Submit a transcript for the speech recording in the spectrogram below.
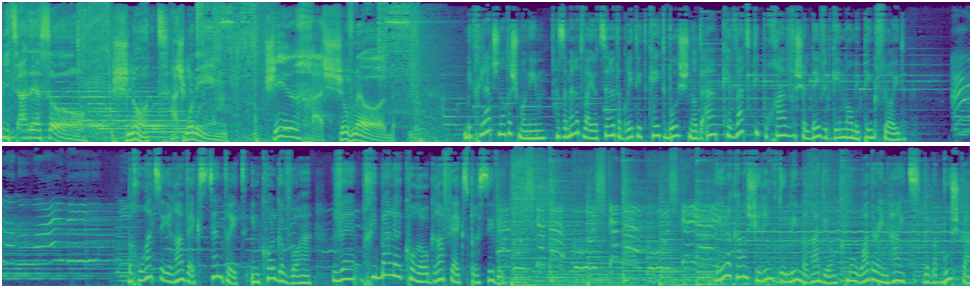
מצעד העשור, שנות ה-80. שיר חשוב מאוד. בתחילת שנות ה-80, הזמרת והיוצרת הבריטית קייט בוש נודעה כבת טיפוחיו של דיוויד גילמור מפינק פלויד. בחורה צעירה ואקסצנטרית עם קול גבוה וחיבה לקוריאוגרפיה אקספרסיבית. היו לה כמה שירים גדולים ברדיו, כמו Wuthering Heights ובבושקה,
